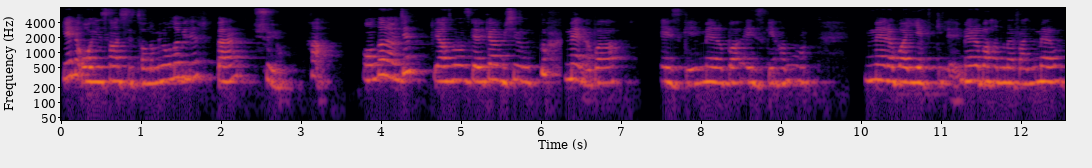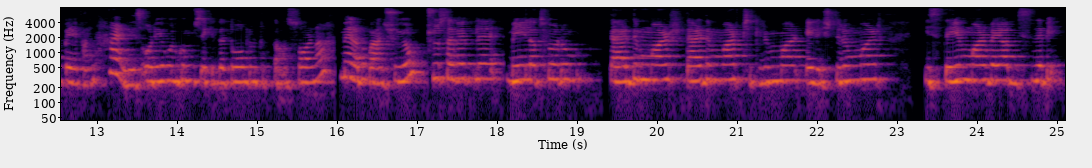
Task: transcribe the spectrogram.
gene o insan sizi tanımıyor olabilir. Ben şuyum. Ha. Ondan önce yazmanız gereken bir şey unuttum. Merhaba Ezgi, merhaba Ezgi Hanım, merhaba yetkili, merhaba hanımefendi, merhaba beyefendi. Her neyse oraya uygun bir şekilde doldurduktan sonra merhaba ben şuyum. Şu sebeple mail atıyorum. Derdim var, derdim var, fikrim var, eleştirim var, isteğim var veya size bir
